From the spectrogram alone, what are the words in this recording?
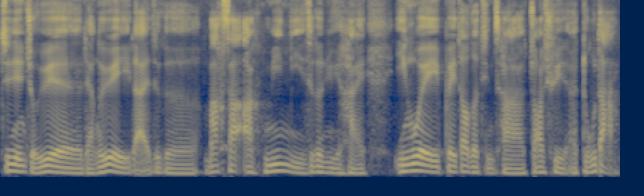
今年九月两个月以来，这个 Mahsa Amini 这个女孩因为被道德警察抓去毒打。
